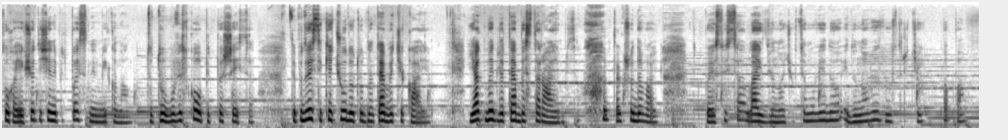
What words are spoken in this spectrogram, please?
Слухай, якщо ти ще не підписаний на мій канал, то ти обов'язково підпишися. Ти подивись, яке чудо тут на тебе чекає. Як ми для тебе стараємося. Так що давай, підписуйся, лайк, дзвіночок цьому відео і до нових зустрічей. Па-па!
